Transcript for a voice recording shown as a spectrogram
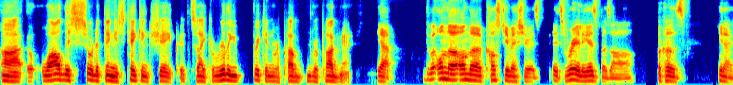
uh, while this sort of thing is taking shape. It's like really freaking repug- repugnant. Yeah. On the on the costume issue it's it's really is bizarre because you know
